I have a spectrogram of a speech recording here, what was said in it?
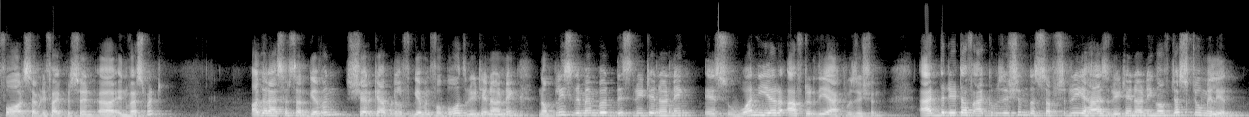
for 75% uh, investment other assets are given, share capital given for both, retain earning. Now please remember this retain earning is one year after the acquisition. At the date of acquisition, the subsidiary has retain earning of just 2 million.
